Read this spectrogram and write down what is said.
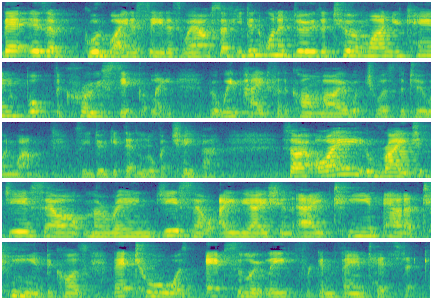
that is a good way to see it as well. So if you didn't want to do the two in one, you can book the cruise separately. But we paid for the combo, which was the two in one. So you do get that a little bit cheaper. So I rate GSL Marine, GSL Aviation a 10 out of 10 because that tour was absolutely freaking fantastic.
